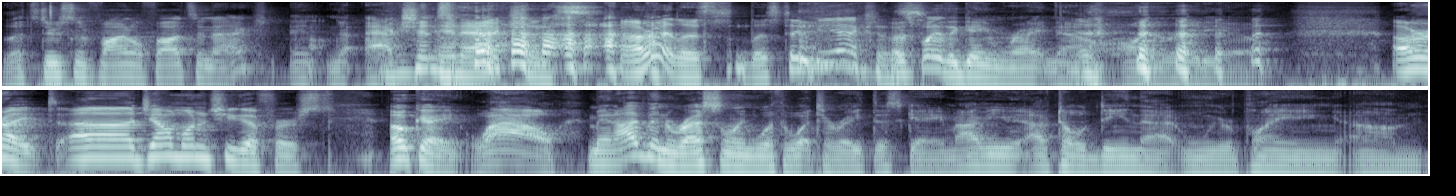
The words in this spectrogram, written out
let's do some final thoughts and action. And, no, actions. And actions. All right, let's let's take the actions. let's play the game right now on the radio. All right, uh, John, why don't you go first? Okay, wow, man, I've been wrestling with what to rate this game. I've even, I've told Dean that when we were playing um,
